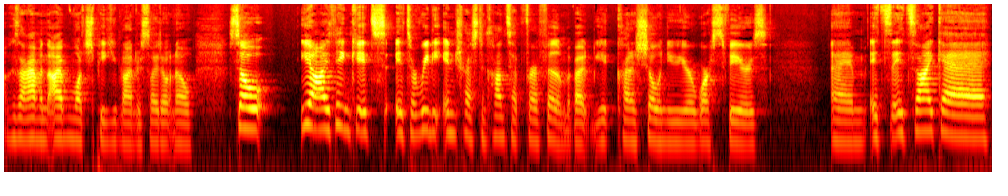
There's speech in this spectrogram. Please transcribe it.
because I haven't I haven't watched Peaky Blinders, so I don't know. So yeah, I think it's it's a really interesting concept for a film about you kind of showing you your worst fears. Um, it's it's like a,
